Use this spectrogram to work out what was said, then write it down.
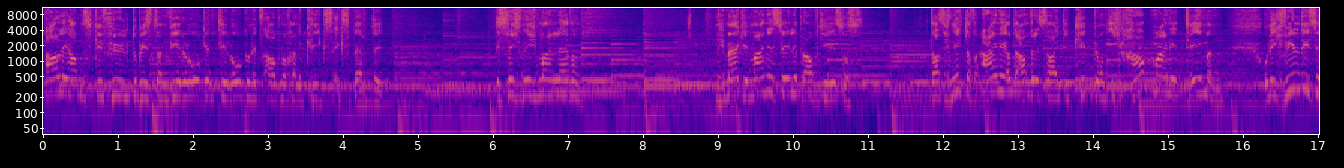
alle haben das Gefühl, du bist ein Virologe, ein Theologe und jetzt auch noch ein Kriegsexperte. Ist nicht, nicht mein Level. Ich merke, meine Seele braucht Jesus. Dass ich nicht auf eine oder andere Seite kippe und ich habe meine Themen. Und ich will diese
